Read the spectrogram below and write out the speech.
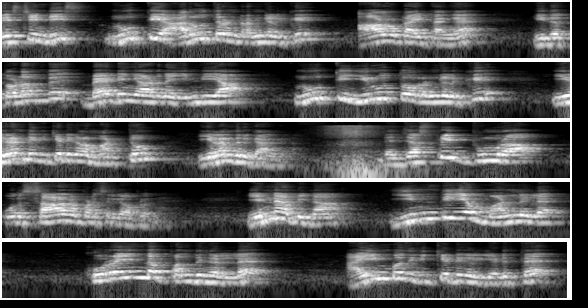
வெஸ்ட் இண்டீஸ் நூற்றி அறுபத்தி ரெண்டு ரன்களுக்கு ஆல் அவுட் ஆயிட்டாங்க. இதை தொடர்ந்து பேட்டிங் ஆடின இந்தியா நூற்றி இருபத்தோரு ரன்களுக்கு இரண்டு விக்கெட்டுகளை மட்டும் இழந்திருக்காங்க. இந்த ஜஸ்பிரீத் பும்ரா ஒரு சாதனை படைச்சிருக்காப்புலங்க. என்ன அப்படின்னா இந்திய மண்ணில் குறைந்த பந்துகளில் ஐம்பது விக்கெட்டுகள் எடுத்த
